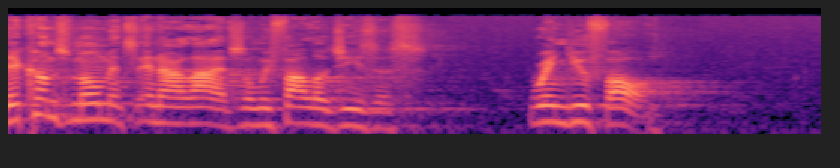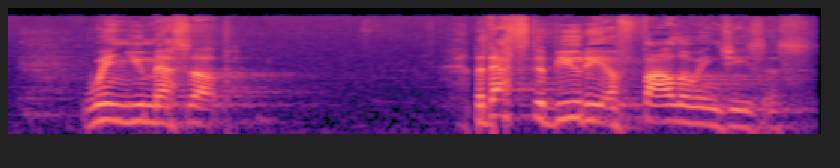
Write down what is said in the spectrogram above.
There comes moments in our lives when we follow Jesus when you fall, when you mess up. But that's the beauty of following Jesus.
